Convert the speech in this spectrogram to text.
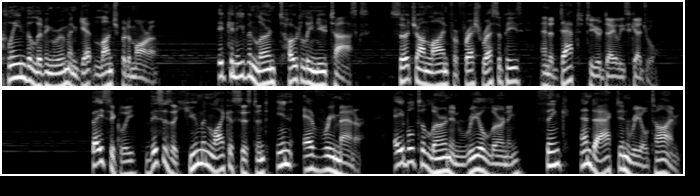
clean the living room and get lunch for tomorrow. It can even learn totally new tasks, search online for fresh recipes, and adapt to your daily schedule. Basically, this is a human-like assistant in every manner, able to learn in real learning, think and act in real time.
